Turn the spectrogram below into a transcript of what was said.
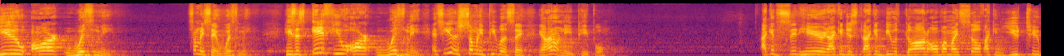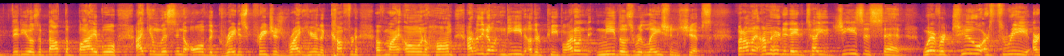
you are with me. Somebody say with me. He says, if you are with me. And see, there's so many people that say, you know, I don't need people. I can sit here and I can just, I can be with God all by myself. I can YouTube videos about the Bible. I can listen to all of the greatest preachers right here in the comfort of my own home. I really don't need other people. I don't need those relationships. But I'm, I'm here today to tell you, Jesus said, wherever two or three are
